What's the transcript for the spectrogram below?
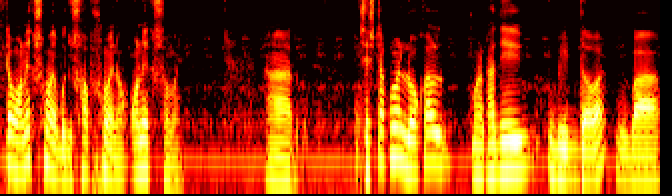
এটা অনেক সময় বলছি, সব সময় না, অনেক সময়। আর চেষ্টা করবেন লোকাল মাঠা দিয়েই বিট দেওয়ার বা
